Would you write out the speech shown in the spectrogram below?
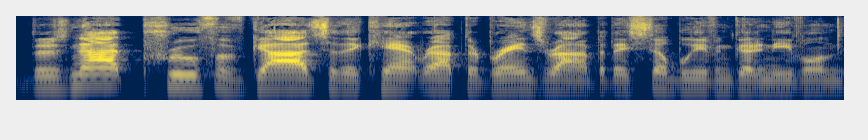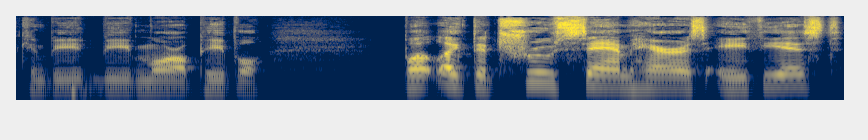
There's not proof of God, so they can't wrap their brains around it, but they still believe in good and evil and can be be moral people. But like the true Sam Harris atheist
